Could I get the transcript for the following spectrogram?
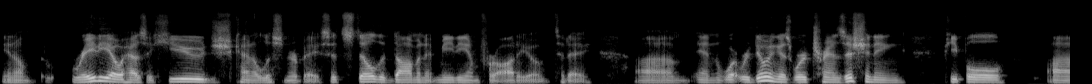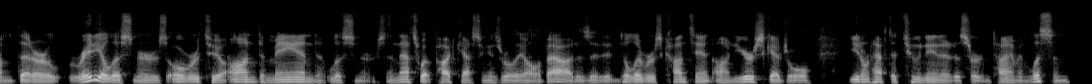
you know, radio has a huge kind of listener base. It's still the dominant medium for audio today. Um, and what we're doing is we're transitioning people um, that are radio listeners over to on-demand listeners and that's what podcasting is really all about is that it delivers content on your schedule you don't have to tune in at a certain time and listen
